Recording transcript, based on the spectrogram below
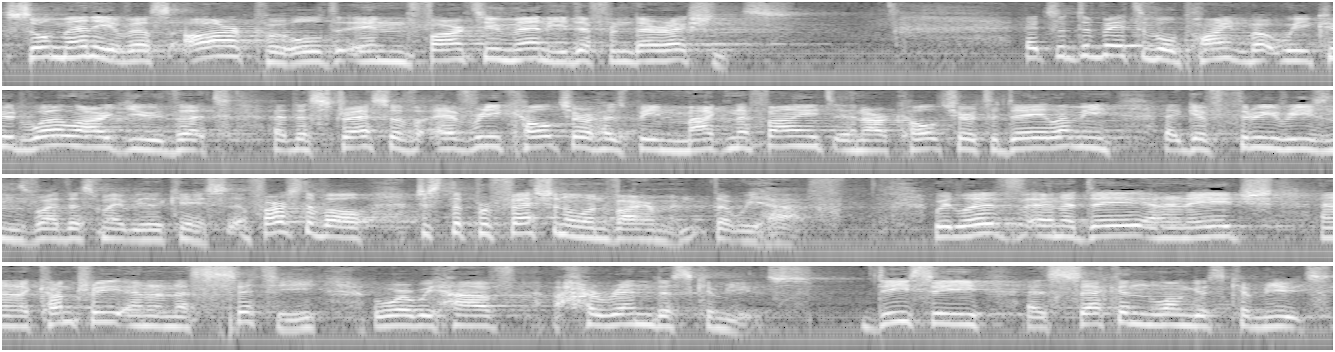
so many of us are pulled in far too many different directions. It's a debatable point, but we could well argue that uh, the stress of every culture has been magnified in our culture today. Let me uh, give three reasons why this might be the case. First of all, just the professional environment that we have. We live in a day and an age and in a country and in a city where we have horrendous commutes. DC is second longest commute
